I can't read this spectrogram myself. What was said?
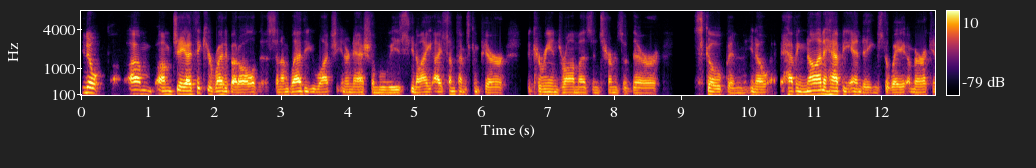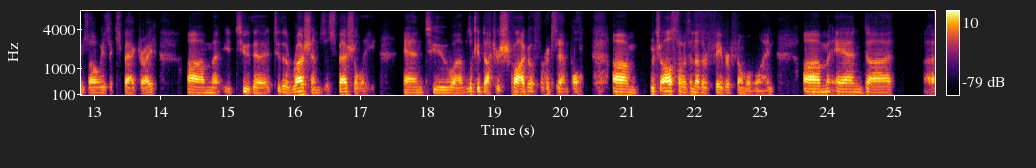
You know, um, um, Jay, I think you're right about all of this, and I'm glad that you watch international movies. You know, I, I sometimes compare the Korean dramas in terms of their scope and you know having non-happy endings the way Americans always expect, right? Um, to the to the Russians especially, and to um, look at Dr. Zhivago, for example, um, which also is another favorite film of mine, um, and uh, uh,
